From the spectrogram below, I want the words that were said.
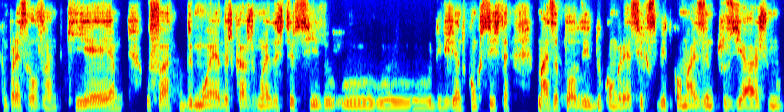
que me parece relevante, que é o facto de Moedas, Carlos Moedas, ter sido o, o, o dirigente, o congressista, mais aplaudido do Congresso e recebido com mais entusiasmo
